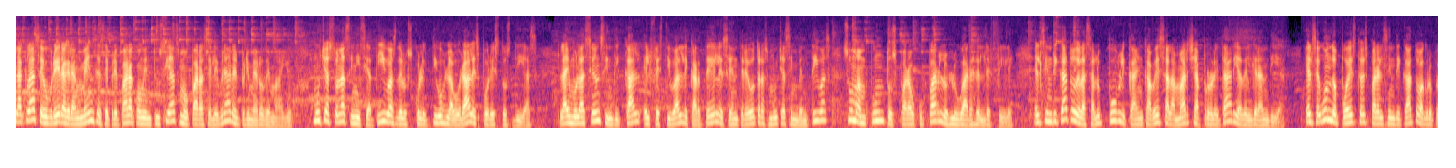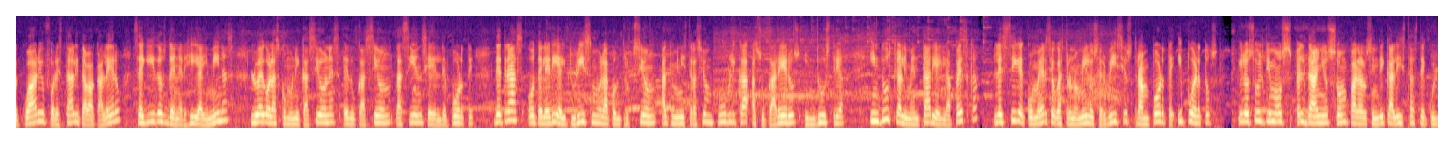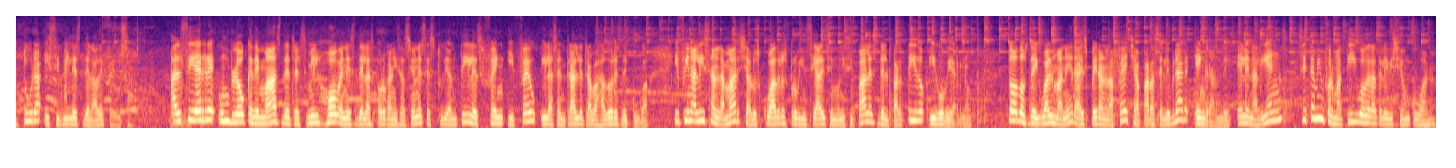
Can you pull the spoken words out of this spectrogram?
La clase obrera granmense se prepara con entusiasmo para celebrar el primero de mayo. Muchas son las iniciativas de los colectivos laborales por estos días. La emulación sindical, el festival de carteles, entre otras muchas inventivas, suman puntos para ocupar los lugares del desfile. El Sindicato de la Salud Pública encabeza la marcha proletaria del Gran Día. El segundo puesto es para el Sindicato Agropecuario, Forestal y Tabacalero, seguidos de Energía y Minas, luego las comunicaciones, educación, la ciencia y el deporte, detrás Hotelería y Turismo, la construcción, Administración Pública, azucareros, industria, industria alimentaria y la pesca, les sigue comercio, gastronomía y los servicios, transporte y puertos, y los últimos peldaños son para los sindicalistas de cultura y civiles de la defensa. Al cierre, un bloque de más de 3.000 jóvenes de las organizaciones estudiantiles FEN y FEU y la Central de Trabajadores de Cuba. Y finalizan la marcha los cuadros provinciales y municipales del partido y gobierno. Todos de igual manera esperan la fecha para celebrar en grande. Elena Lienz, Sistema Informativo de la Televisión Cubana.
